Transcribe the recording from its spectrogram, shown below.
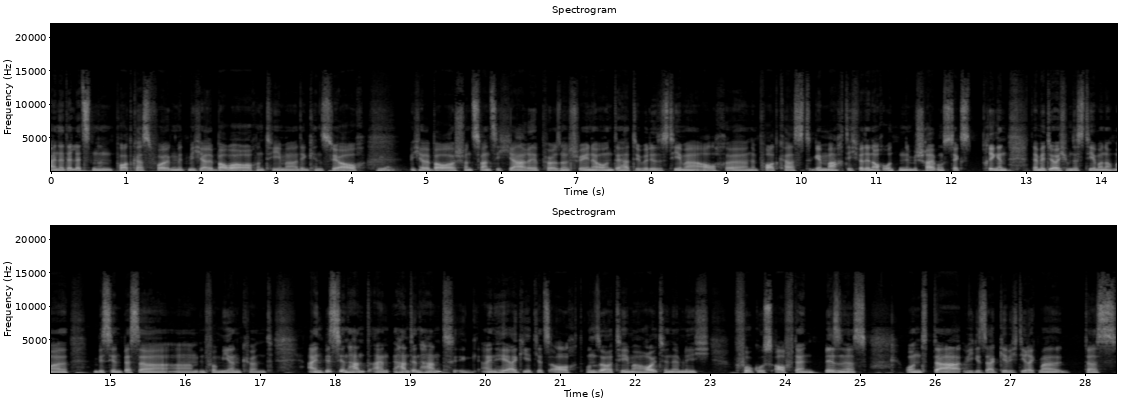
einer der letzten Podcast-Folgen mit Michael Bauer auch ein Thema, den kennst du ja auch. Ja. Michael Bauer schon 20 Jahre Personal Trainer und der hat über dieses Thema auch äh, einen Podcast gemacht. Ich werde den auch unten im Beschreibungstext bringen, damit ihr euch um das Thema nochmal ein bisschen besser ähm, informieren könnt. Ein bisschen Hand, ein, Hand in Hand einher geht jetzt auch unser Thema heute, nämlich Fokus auf dein Business. Und da, wie gesagt, gebe ich direkt mal das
